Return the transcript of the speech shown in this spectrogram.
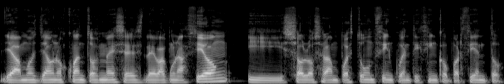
llevamos ya unos cuantos meses de vacunación y solo se la han puesto un 55%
